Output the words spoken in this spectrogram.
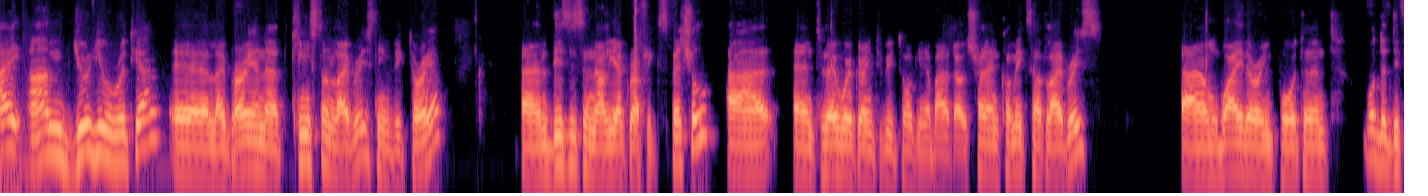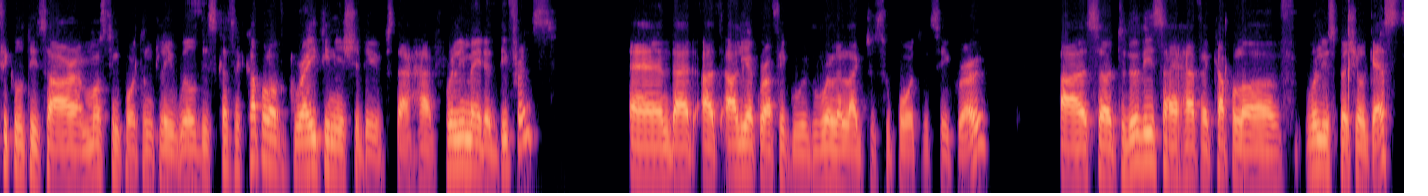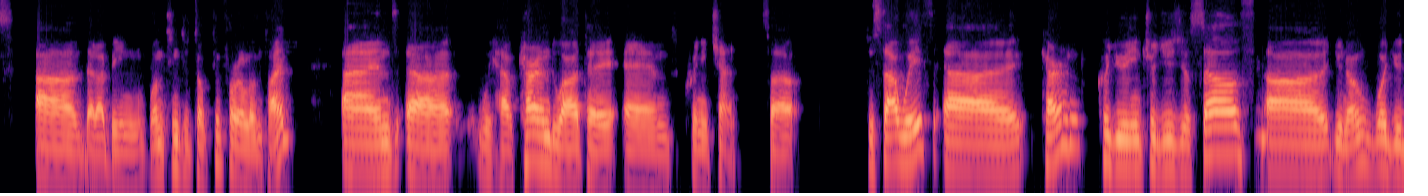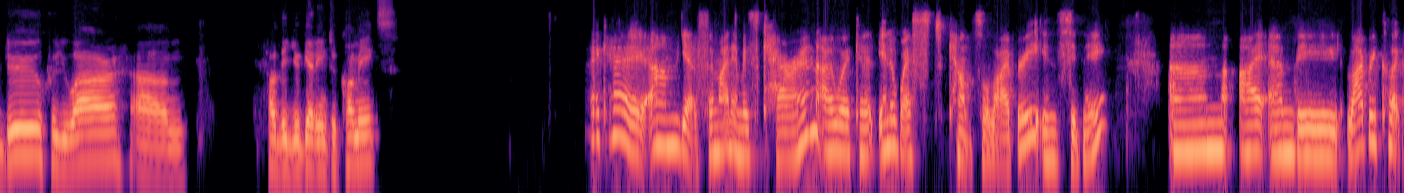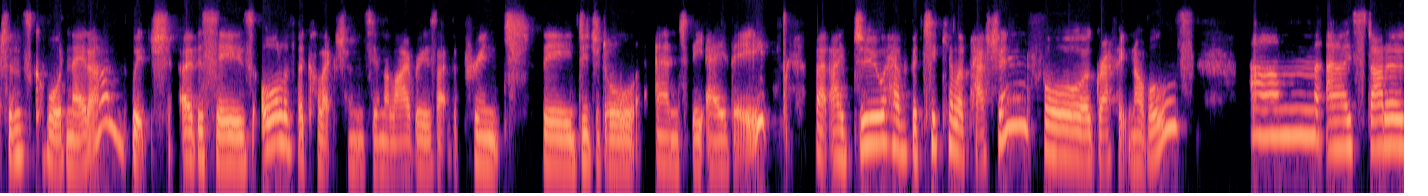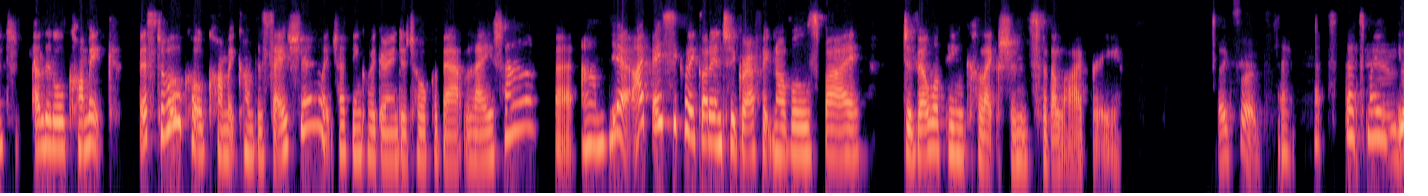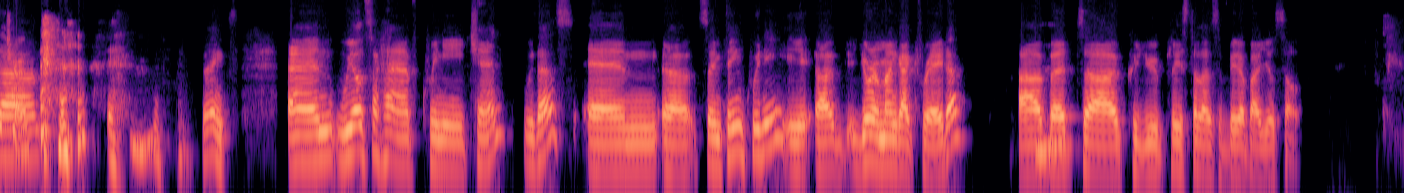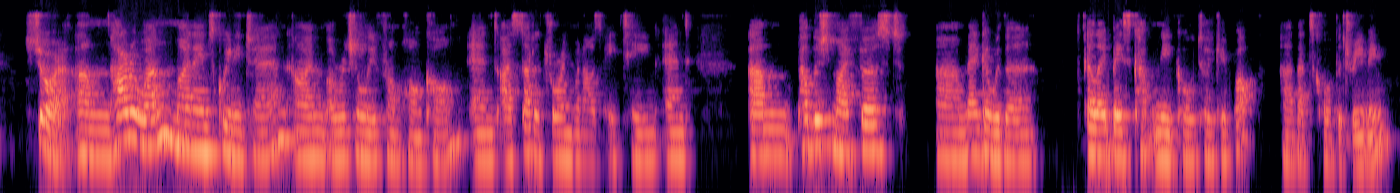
Hi, I'm Jurgi Urrutia, a librarian at Kingston Libraries in Victoria. And this is an ALIA Graphic special. Uh, and today we're going to be talking about Australian comics at libraries, um, why they're important, what the difficulties are, and most importantly, we'll discuss a couple of great initiatives that have really made a difference and that at ALIA Graphic would really like to support and see grow. Uh, so to do this, I have a couple of really special guests uh, that I've been wanting to talk to for a long time. And uh, we have Karen Dwarte and Queenie Chan. So to start with, uh, Karen, could you introduce yourself? Uh, you know, what you do, who you are, um, how did you get into comics? Okay, um, yeah, so my name is Karen. I work at Inner West Council Library in Sydney. Um, I am the Library Collections Coordinator, which oversees all of the collections in the libraries, like the print, the digital, and the AV. But I do have a particular passion for graphic novels. Um, I started a little comic festival called Comic Conversation, which I think we're going to talk about later. But um, yeah, I basically got into graphic novels by developing collections for the library. Excellent. So that's that's my and, intro. Um, thanks. And we also have Queenie Chan with us. And uh, same thing, Queenie, uh, you're a manga creator, uh, mm-hmm. but uh, could you please tell us a bit about yourself? Sure. Um, hi, everyone. My name's Queenie Chan. I'm originally from Hong Kong, and I started drawing when I was 18 and um, published my first uh, manga with a LA-based company called Tokyopop. Uh, that's called The Dreaming.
